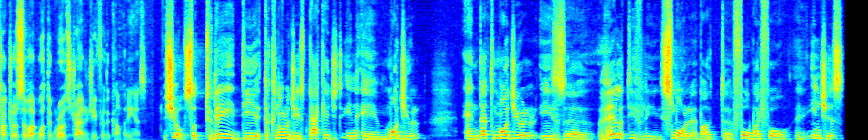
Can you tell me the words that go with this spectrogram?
Talk to us about what the growth strategy for the company is. Sure. So today the technology is packaged in a module And that module is uh, relatively small, about uh, four by four uh, inches.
